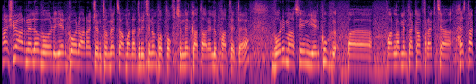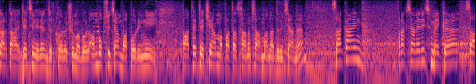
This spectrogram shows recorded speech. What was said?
Հաշվի առնելով, որ երկու օր առաջ ընդունվեց համանadrությունում փոփոխություններ կատարելու փաթեթը, որի մասին երկու պարլամենտական ֆրակցիա հստակ արտահայտեցին իրենց դրքորոշումը, որ ամբողջությամբ ապօրինի փաթեթը չի համապատասխանում համանadrությանը, սակայն ֆրակցիաներից մեկը սա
